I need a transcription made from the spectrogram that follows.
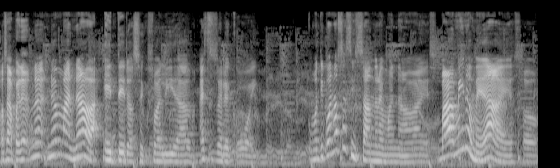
O sea, pero no, no emanaba heterosexualidad. A eso es lo que voy. Como tipo, no sé si Sandro emanaba eso. Va, a mí no me da eso.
